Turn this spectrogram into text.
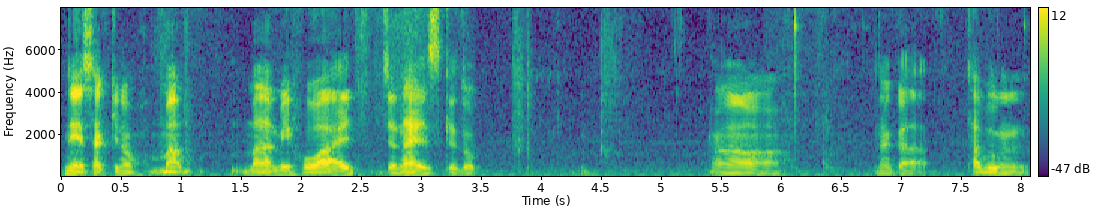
ねさっきのままあミホワイじゃないですけど。あなんか多分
